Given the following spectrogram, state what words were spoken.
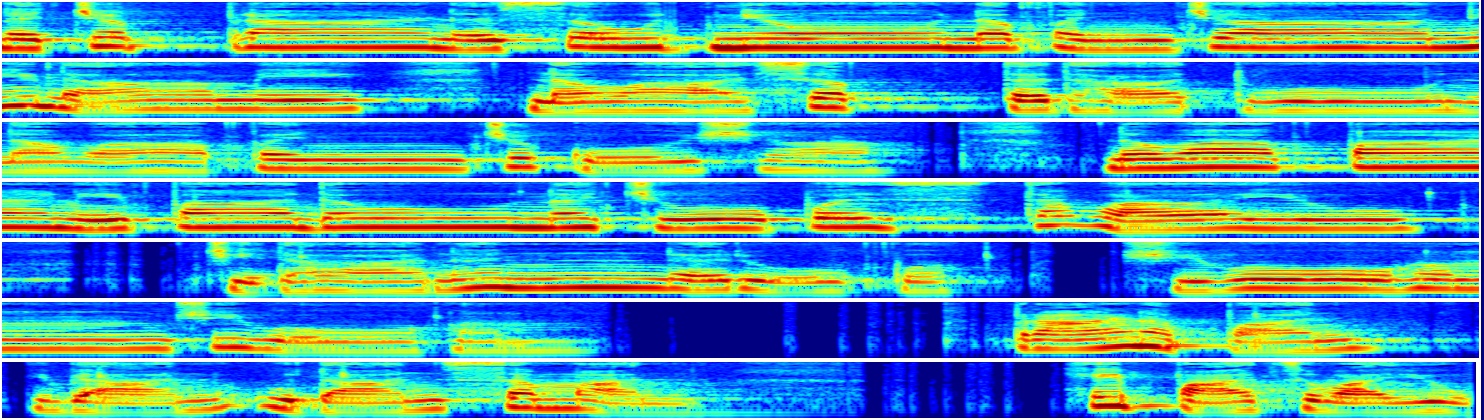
न च प्राण संज्ञो न पंचानिलामे नवा सप्तधातू नवा पंचकोशा नवा पाणीपादौ न चिदानंद रूप शिवोहम शिवोहम प्राणपान व्यान उदान समान। हे पाच वायू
